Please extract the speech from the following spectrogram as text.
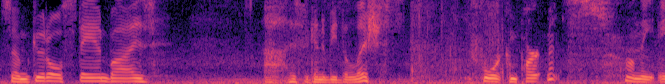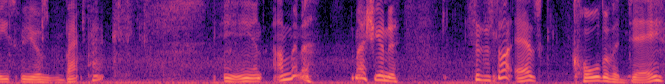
some good old standbys. Ah, this is gonna be delicious. Four compartments on the Ace Videos backpack. And I'm gonna, I'm actually gonna, since it's not as cold of a day,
